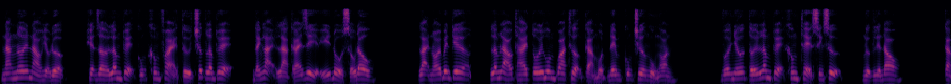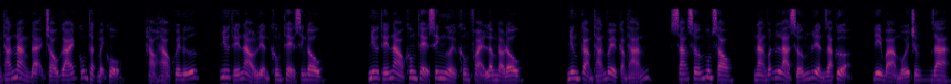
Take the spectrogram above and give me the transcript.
Nàng nơi nào hiểu được, hiện giờ Lâm Tuệ cũng không phải từ trước Lâm Tuệ, đánh lại là cái gì ý đồ xấu đâu. Lại nói bên kia, Lâm Lão Thái tối hôm qua thượng cả một đêm cũng chưa ngủ ngon. Vừa nhớ tới Lâm Tuệ không thể sinh sự, ngực liền đau. Cảm thán nàng đại cháu gái cũng thật mệnh khổ, hảo hảo khuê nữ, như thế nào liền không thể sinh đâu. Như thế nào không thể sinh người không phải Lâm Đào đâu. Nhưng cảm thán về cảm thán, sáng sớm hôm sau, nàng vẫn là sớm liền ra cửa, đi bà mối trưng ra.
